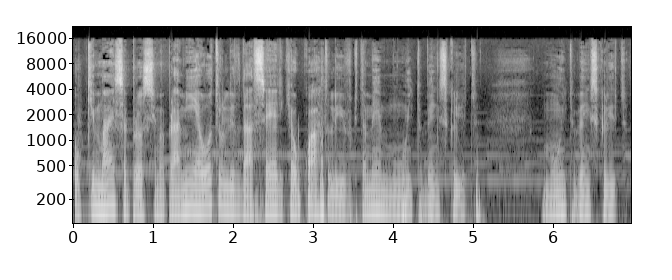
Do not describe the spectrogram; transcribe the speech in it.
O que mais se aproxima para mim é outro livro da série, que é o quarto livro, que também é muito bem escrito. Muito bem escrito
